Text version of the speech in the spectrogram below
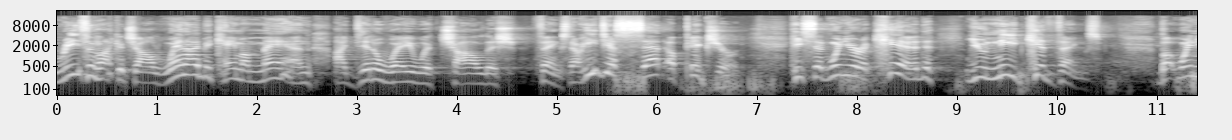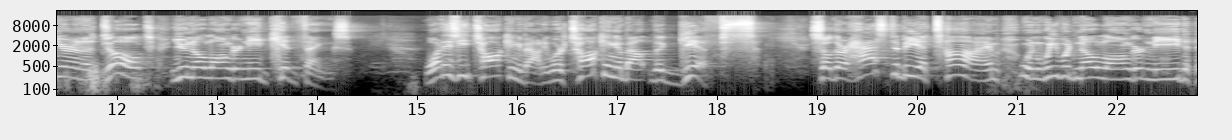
reason like a child. When I became a man, I did away with childish things. Now, he just set a picture. He said, when you're a kid, you need kid things. But when you're an adult, you no longer need kid things. What is he talking about? We're talking about the gifts. So there has to be a time when we would no longer need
